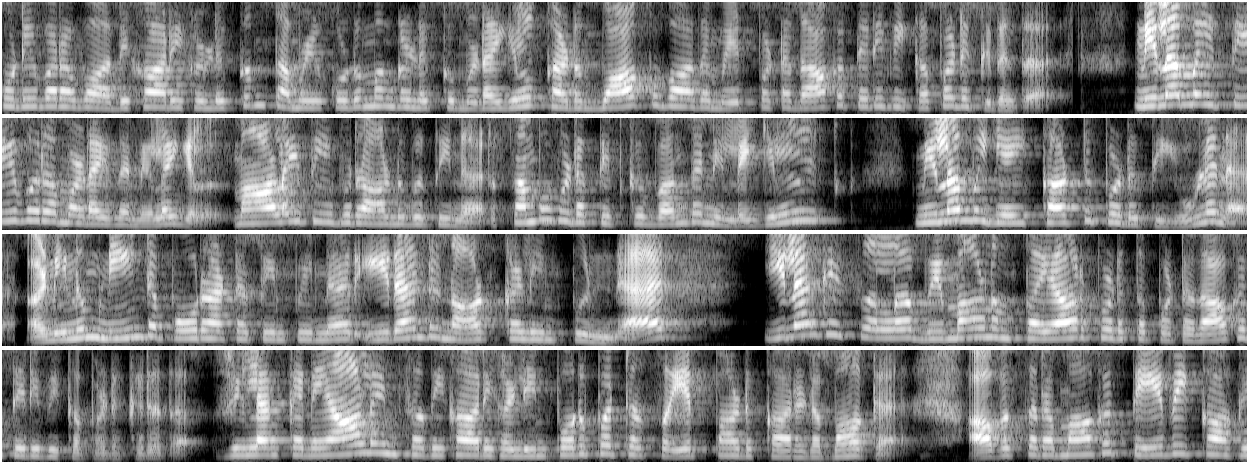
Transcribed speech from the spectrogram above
குடிவரவு அதிகாரிகளுக்கும் தமிழ் குடும்பங்களுக்கும் இடையில் கடும் வாக்குவாதம் ஏற்பட்டதாக தெரிவிக்கப்படுகிறது. நிலைமை தீவிரமடைந்த நிலையில் மாலைத்தீவு ராணுவ ராணுவத்தினர் சம்பவ இடத்திற்கு வந்த நிலையில் நிலைமையை கட்டுப்படுத்தியுள்ளனர். எனினும் நீண்ட போராட்டத்தின் பின்னர் இரண்டு நாட்களின் பின்னர் இலங்கை செல்ல விமானம் தயார்படுத்தப்பட்டதாக தெரிவிக்கப்படுகிறது. ஸ்ரீலங்கன் ஏர்லைன்ஸ் அதிகாரிகளின் பொறுப்பற்ற செயற்பாடு காரணமாக அவசரமாக தேவைக்காக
